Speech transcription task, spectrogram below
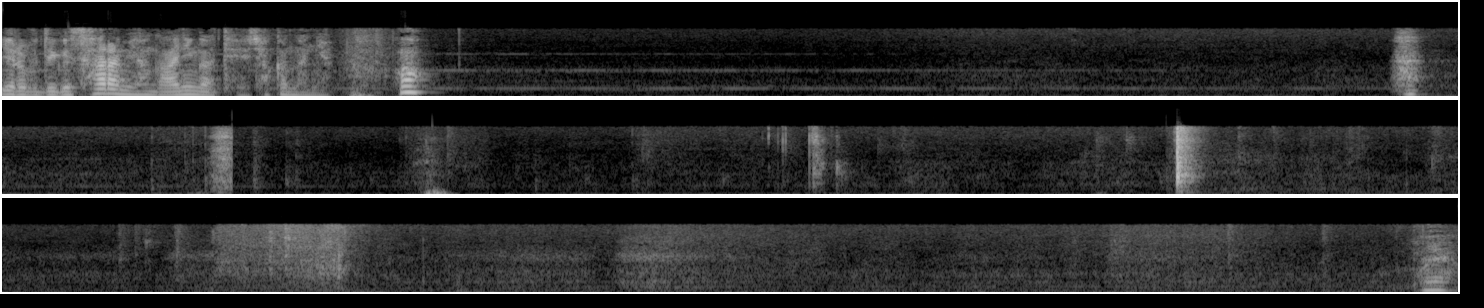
여러분들 이거 사람이 한 거 아닌 것 같아요. 잠깐만요. 어? 어? 잠깐. 뭐야?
